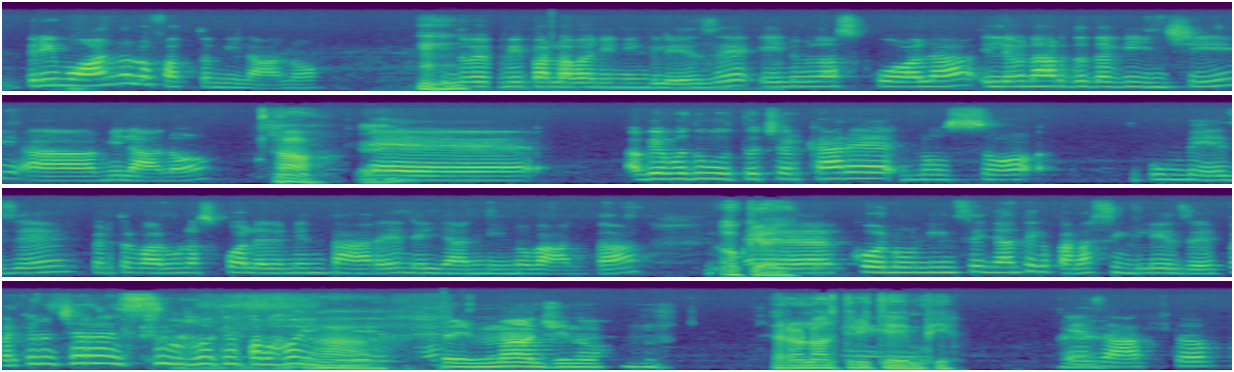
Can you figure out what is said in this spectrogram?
Il primo anno l'ho fatto a Milano, Mhm. dove mi parlavano in inglese e in una scuola, il Leonardo da Vinci a Milano, Ah, eh, abbiamo dovuto cercare, non so, tipo un mese per trovare una scuola elementare negli anni 90 ok. eh, con un insegnante che parlasse inglese, perché non c'era nessuno che parlava Ah. inglese. Eh, immagino. Erano altri eh, tempi. Eh. Esatto.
